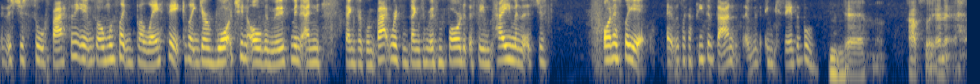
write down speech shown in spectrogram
it was just so fascinating. It was almost like balletic. Like you're watching all the movement, and things are going backwards and things are moving forward at the same time, and it's just honestly, it, it was like a piece of dance. It was incredible. Yeah, absolutely. And it,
